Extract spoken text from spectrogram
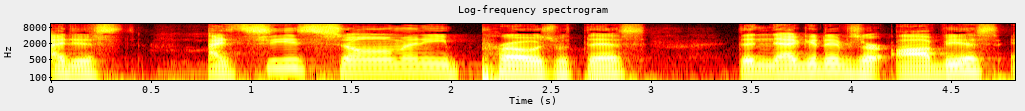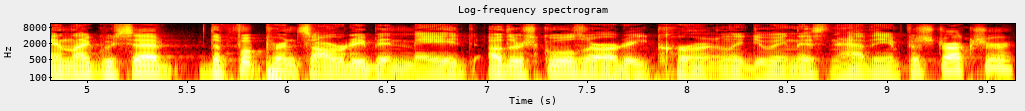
I just, I see so many pros with this. The negatives are obvious, and like we said, the footprint's already been made. Other schools are already currently doing this and have the infrastructure.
